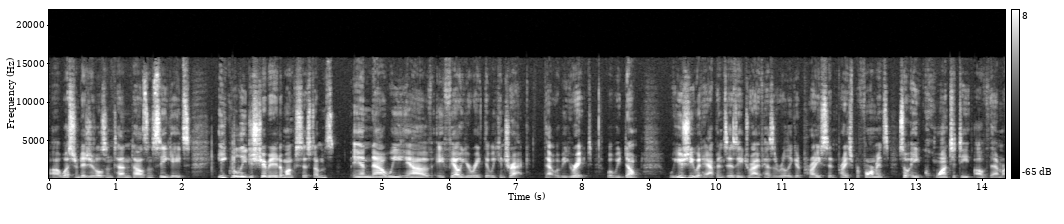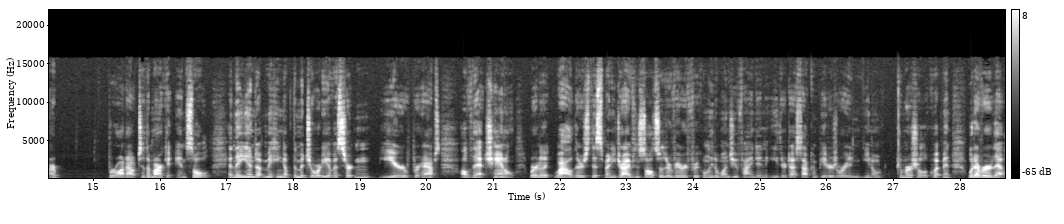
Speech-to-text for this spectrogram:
uh, Western Digitals and 10,000 Seagates, equally distributed amongst systems, and now we have a failure rate that we can track. That would be great. What we don't. Well, usually what happens is a drive has a really good price and price performance, so a quantity of them are brought out to the market and sold. And they end up making up the majority of a certain year, perhaps, of that channel. Where like, wow, there's this many drives installed, so they're very frequently the ones you find in either desktop computers or in you know commercial equipment. Whatever that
